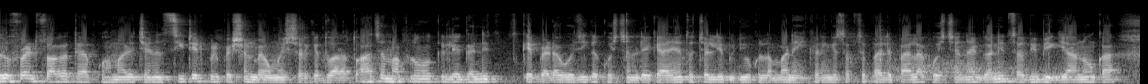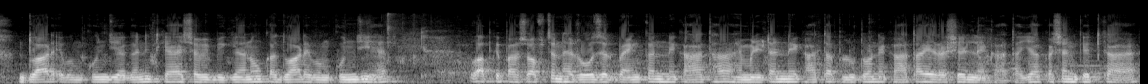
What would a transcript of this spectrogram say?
हेलो फ्रेंड्स, स्वागत है आपको हमारे channel C TET preparation by Umesh sir के द्वारा। तो आज हम आप लोगों के लिए गणित के पैडागोजी का क्वेश्चन लेके आए हैं। तो चलिए वीडियो को लंबा नहीं करेंगे। सबसे पहले पहला क्वेश्चन है, गणित सभी विज्ञानों का द्वार एवं कुंजी। है गणित क्या है? सभी विज्ञानों का द्वार एवं कुंजी है। तो आपके पास ऑप्शन है, रोजर बैंकन ने कहा था, हैमिल्टन ने कहा था, प्लूटो ने कहा था या रशेल ने कहा था। यह कथन किसका है?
